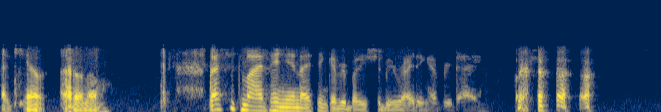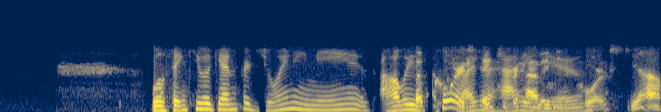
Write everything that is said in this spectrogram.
I can't I don't know. That's just my opinion. I think everybody should be writing every day. Well, thank you again for joining me. It's always of course. a pleasure Thank you for having having you. me. Of course. Yeah.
